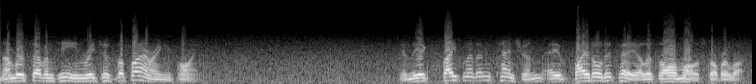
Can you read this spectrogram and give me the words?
Number 17 reaches the firing point. In the excitement and tension, a vital detail is almost overlooked.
